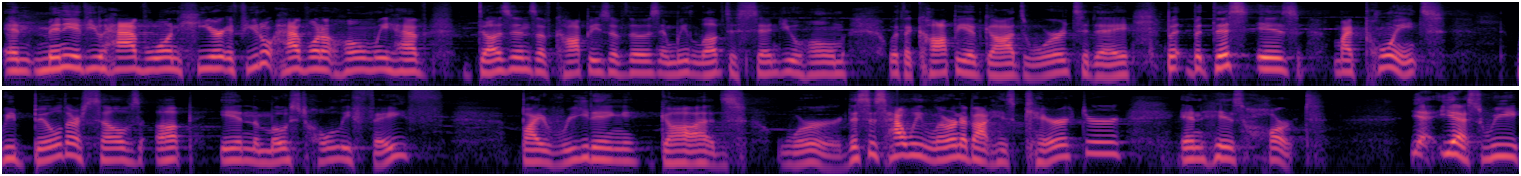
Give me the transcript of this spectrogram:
and many of you have one here. If you don't have one at home, we have dozens of copies of those, and we love to send you home with a copy of God's Word today. But, but this is my point. We build ourselves up in the most holy faith by reading God's word. This is how we learn about his character and his heart. Yeah, yes, we,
